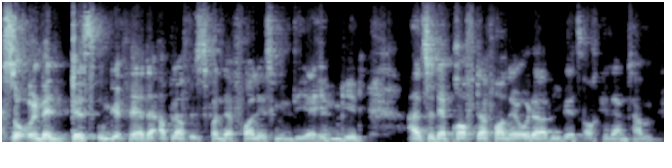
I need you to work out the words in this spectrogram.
So, und wenn das ungefähr der Ablauf ist von der Vorlesung, in die er hingeht, also der Prof da vorne oder wie wir jetzt auch gelernt haben,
